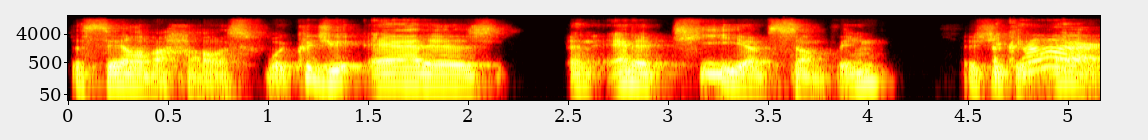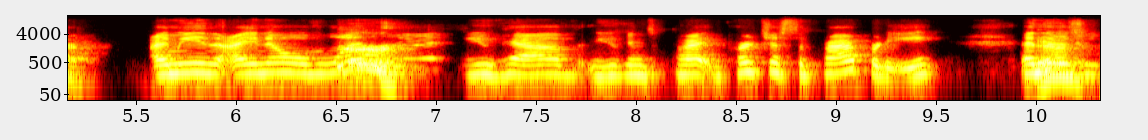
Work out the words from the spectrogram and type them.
the sale of a house? What could you add as an NFT of something that you a could car. add? I mean, I know of one sure. that you have you can purchase a property and yeah. there's a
